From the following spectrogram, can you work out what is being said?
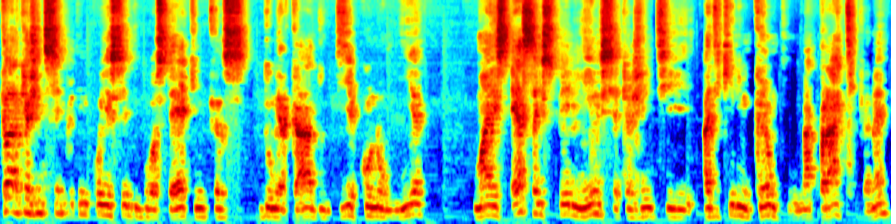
Claro que a gente sempre tem que conhecer de boas técnicas, do mercado, de economia, mas essa experiência que a gente adquire em campo, na prática, né,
